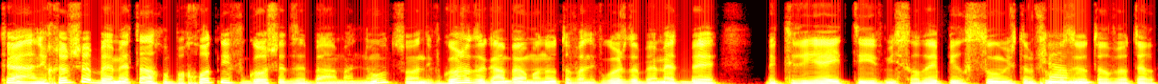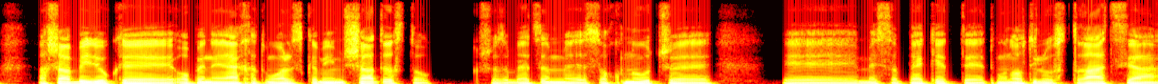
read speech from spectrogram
כן אני חושב שבאמת אנחנו פחות נפגוש את זה באמנות, זאת אומרת נפגוש את זה גם באמנות אבל נפגוש את זה באמת בקריאייטיב, משרדי פרסום ישתמשו כן. בזה יותר ויותר. עכשיו בדיוק אה, AI חתמו על הסכמים עם שאטרסטוק, שזה בעצם אה, סוכנות שמספקת תמונות אילוסטרציה.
